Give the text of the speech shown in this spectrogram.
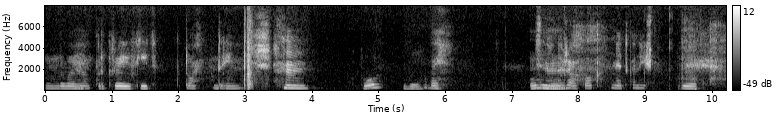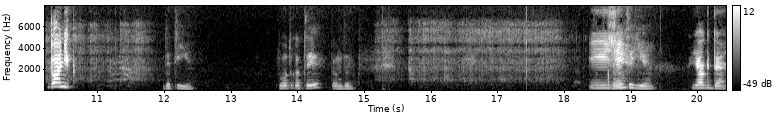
Давай, Ну. прикрию вхід. Хто? Де? Хм. То ви. Ви. Це на ножах, ок. Нет, конечно. Де? Донік! Де ти є? Така ти? Там де? Де ти є? Як де?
